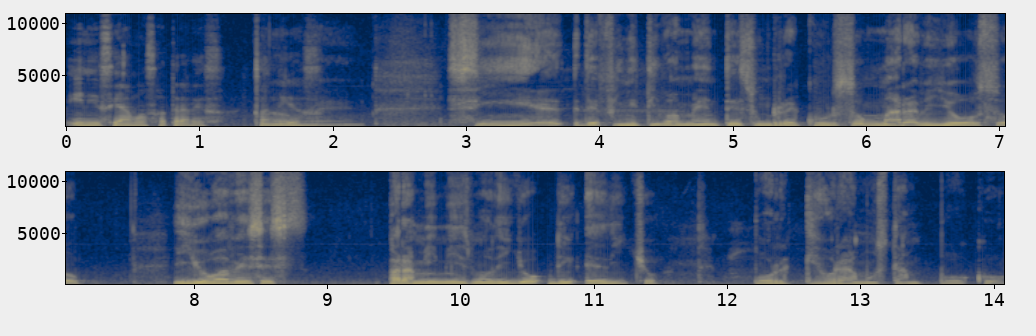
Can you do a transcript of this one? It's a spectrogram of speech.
iniciamos otra vez con Dios. Sí, eh, definitivamente es un recurso maravilloso. Y yo a veces, para mí mismo, he dicho, ¿por qué oramos tan poco?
